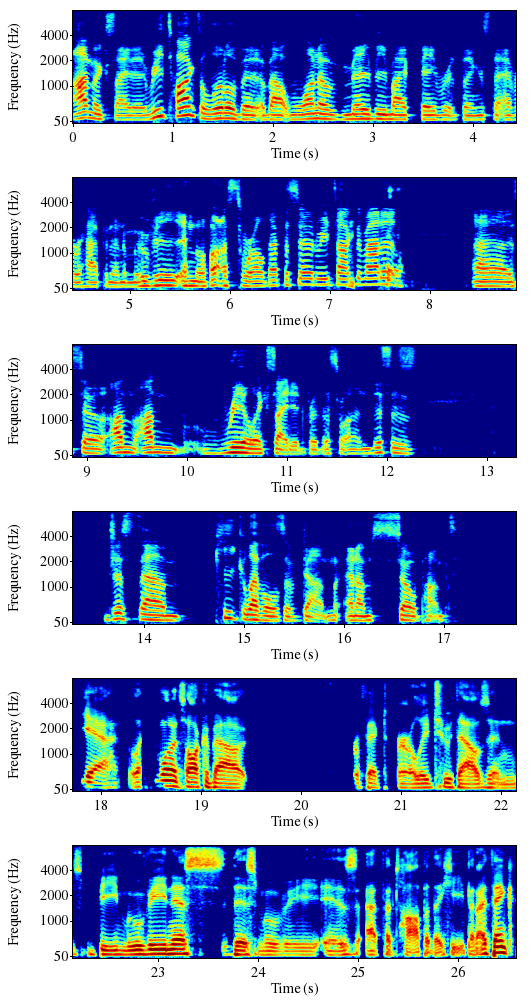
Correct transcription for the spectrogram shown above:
I'm excited. We talked a little bit about one of maybe my favorite things to ever happen in a movie in the Lost World episode. We talked about it. Uh, so I'm I'm real excited for this one. This is just um peak levels of dumb, and I'm so pumped. Yeah, like you want to talk about perfect early 2000s B moviness. This movie is at the top of the heap. And I think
